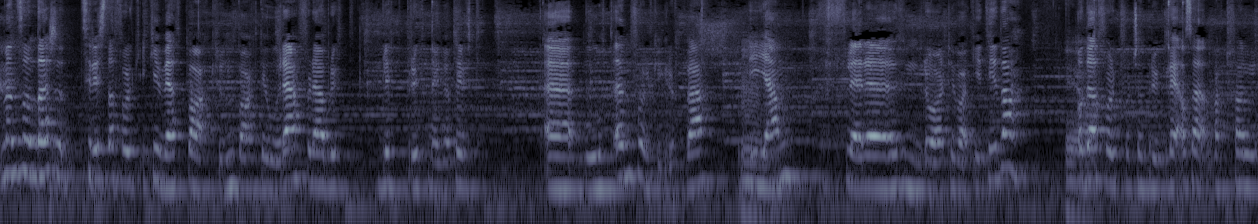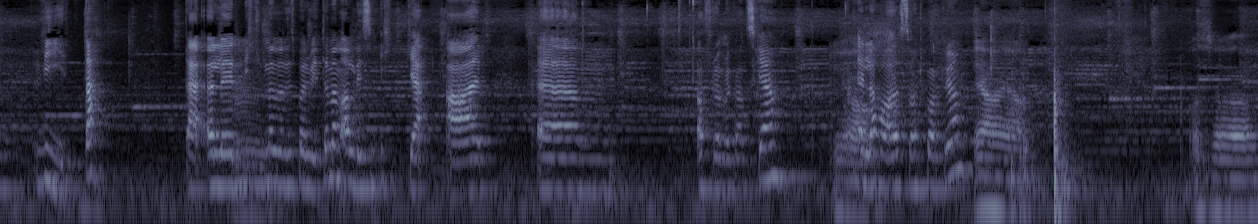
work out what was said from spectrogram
Men sånn, det er så trist at folk ikke vet bakgrunnen bak det ordet, for det har brukt, blitt brukt negativt eh, mot en folkegruppe Mm. igjen flere hundre år tilbake i tid. da. Ja. Og det at folk fortsatt bruker det, altså i hvert fall hvite er, Eller Mm. ikke nødvendigvis bare hvite, men alle de som ikke er um, afroamerikanske ja. eller har svart bakgrunn. Ja, ja. Altså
